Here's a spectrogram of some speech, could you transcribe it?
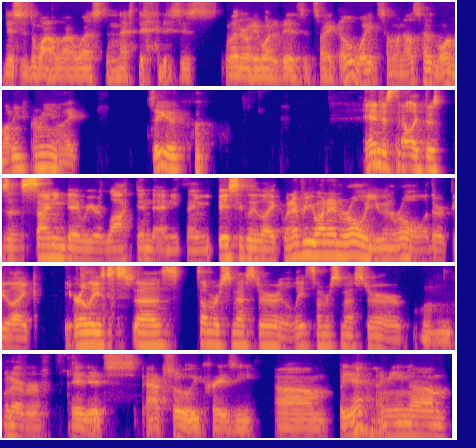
This is the Wild Wild West, and that, this is literally what it is. It's like, oh wait, someone else has more money for me. Like, see you. and it's not like there's a signing day where you're locked into anything. Basically, like whenever you want to enroll, you enroll, whether it be like the early uh, summer semester or the late summer semester or mm-hmm. whatever. It, it's absolutely crazy. Um, but yeah, I mean, um,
